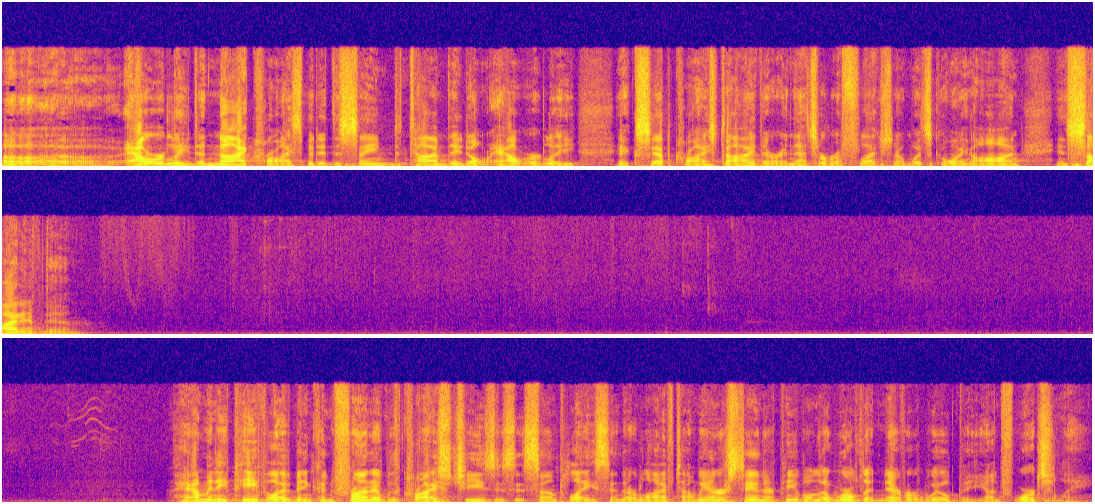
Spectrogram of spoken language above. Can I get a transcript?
uh, uh, outwardly deny Christ, but at the same time they don't outwardly accept Christ either, and that's a reflection of what's going on inside of them. How many people have been confronted with Christ Jesus at some place in their lifetime? We understand there are people in the world that never will be, unfortunately.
